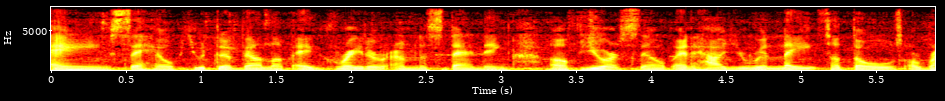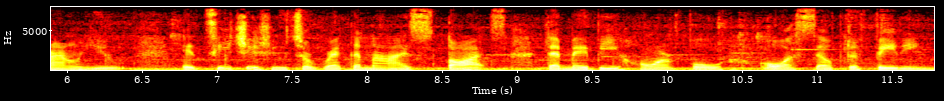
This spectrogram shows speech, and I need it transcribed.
aims to help you develop a greater understanding of yourself and how you relate to those around you. It teaches you to recognize thoughts that may be harmful or self defeating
